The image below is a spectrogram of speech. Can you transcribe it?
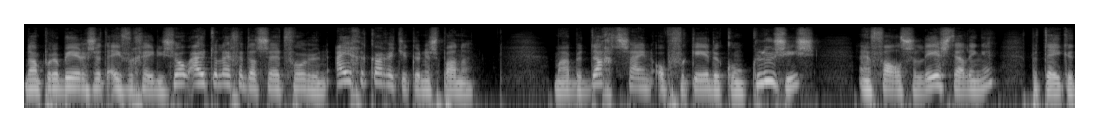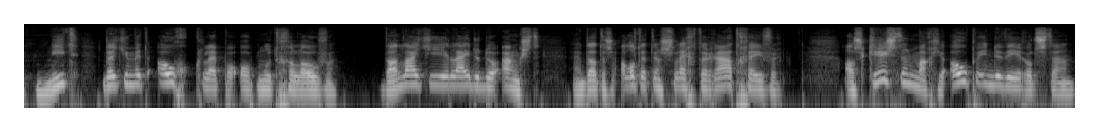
Dan proberen ze het evangelie zo uit te leggen dat ze het voor hun eigen karretje kunnen spannen. Maar bedacht zijn op verkeerde conclusies en valse leerstellingen betekent niet dat je met oogkleppen op moet geloven. Dan laat je je leiden door angst en dat is altijd een slechte raadgever. Als christen mag je open in de wereld staan,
